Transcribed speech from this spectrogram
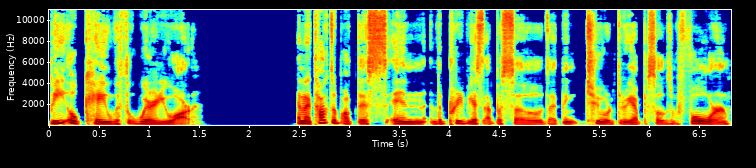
be okay with where you are. And I talked about this in the previous episodes, I think two or three episodes before,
